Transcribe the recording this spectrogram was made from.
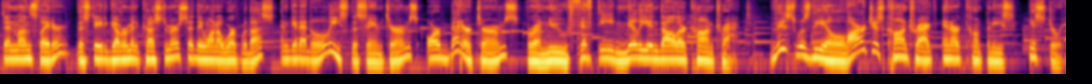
10 months later, the state government customer said they want to work with us and get at least the same terms or better terms for a new $50 million contract. This was the largest contract in our company's history.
